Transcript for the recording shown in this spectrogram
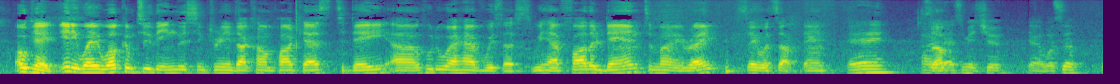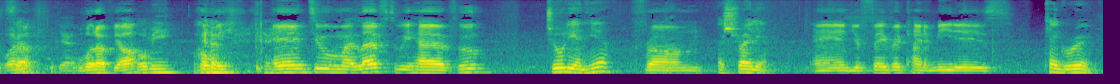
okay, anyway, welcome to the English and EnglishandKorean.com podcast. Today, uh, who do I have with us? We have Father Dan to my right. Say what's up, Dan. Hey, What's hi, up? nice to meet you. Yeah, what's up? What's what up? up? Yeah, What up, y'all? homie. Homie. and to my left, we have who? Julian here, From, Australia. and your favorite kind of meat is? Kangaroo.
